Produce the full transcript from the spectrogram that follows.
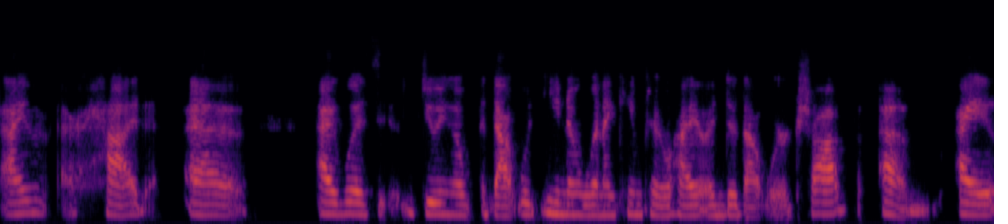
I've had a I was doing a that would you know when I came to Ohio and did that workshop, um, I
